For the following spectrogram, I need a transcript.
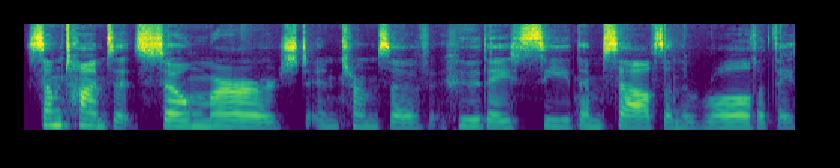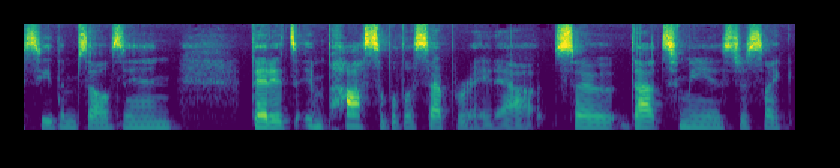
Sometimes it's so merged in terms of who they see themselves and the role that they see themselves in that it's impossible to separate out. So that to me is just like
